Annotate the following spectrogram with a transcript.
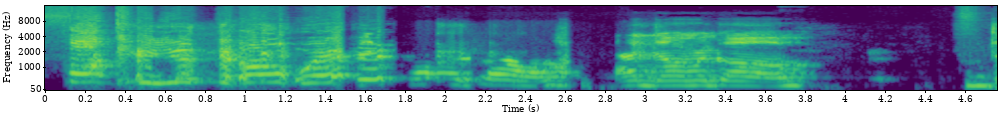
fuck are you doing? I don't recall. Don't recall. Who put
